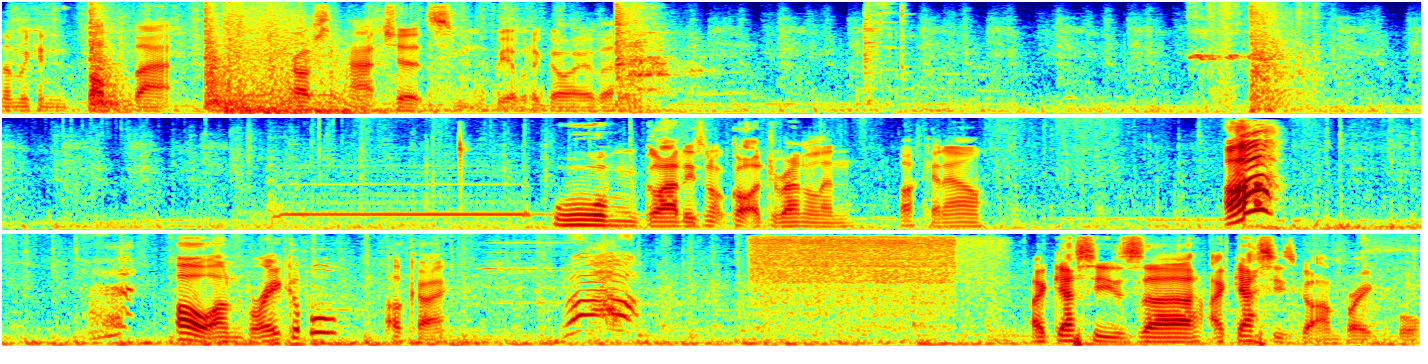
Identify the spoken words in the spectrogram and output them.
And then we can bump that, grab some hatchets, and we'll be able to go over. Ooh, I'm glad he's not got adrenaline. Fucking hell. Ah! Oh, unbreakable? Okay. I guess he's, uh, I guess he's got unbreakable.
